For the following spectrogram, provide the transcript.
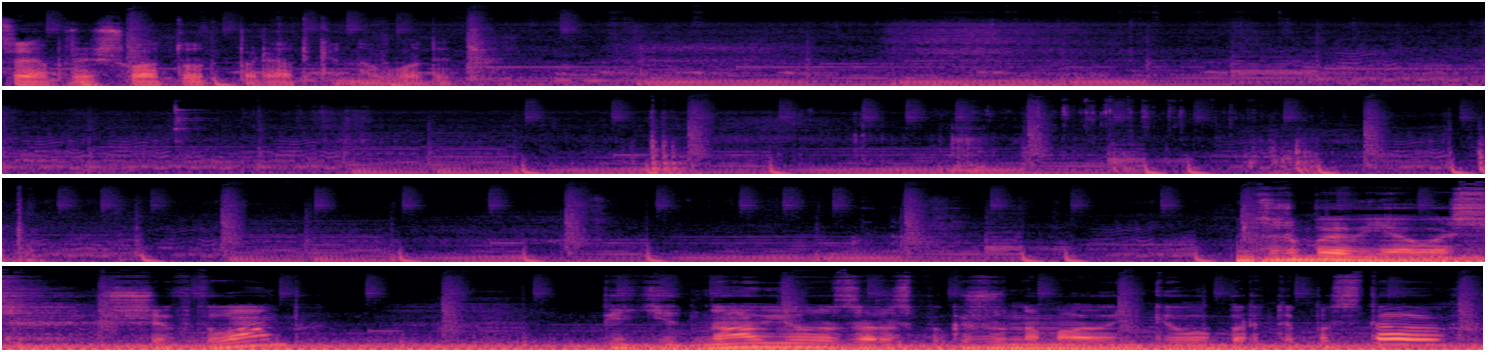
Все, прийшла тут порядки наводити. Зробив я ось shift lamp, під'єднав його, зараз покажу на маленькі оберти поставив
